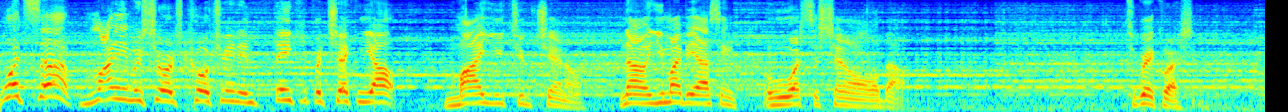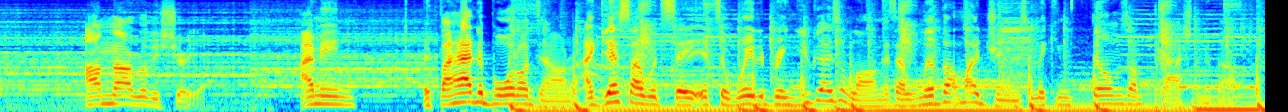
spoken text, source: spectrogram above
what's up? My name is George Coletrain, and thank you for checking out my YouTube channel. Now, you might be asking, what's this channel all about? It's a great question. I'm not really sure yet. I mean, if I had to boil it all down, I guess I would say it's a way to bring you guys along as I live out my dreams making films I'm passionate about.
